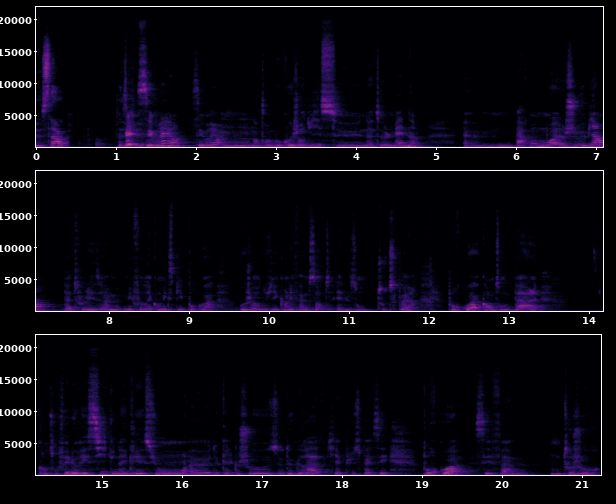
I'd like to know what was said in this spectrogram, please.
de ça. Bah, c'est vrai hein. C'est vrai on entend beaucoup aujourd'hui ce not all men. Euh, par contre, moi, je veux bien, hein, pas tous les hommes, mais il faudrait qu'on m'explique pourquoi aujourd'hui, quand les femmes sortent, elles ont toutes peur. Pourquoi, quand on parle, quand on fait le récit d'une agression, euh, de quelque chose de grave qui a pu se passer, pourquoi ces femmes ont toujours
